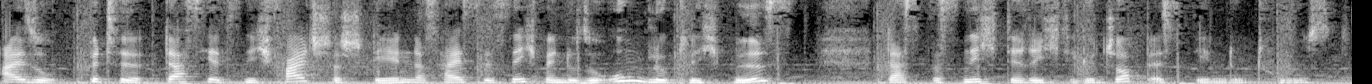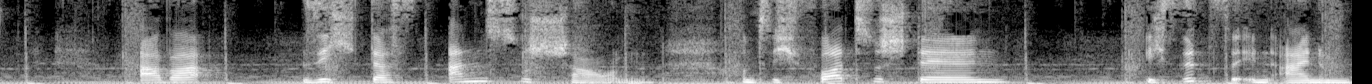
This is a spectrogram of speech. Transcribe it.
Also bitte das jetzt nicht falsch verstehen. Das heißt jetzt nicht, wenn du so unglücklich bist, dass das nicht der richtige Job ist, den du tust. Aber sich das anzuschauen und sich vorzustellen, ich sitze in einem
